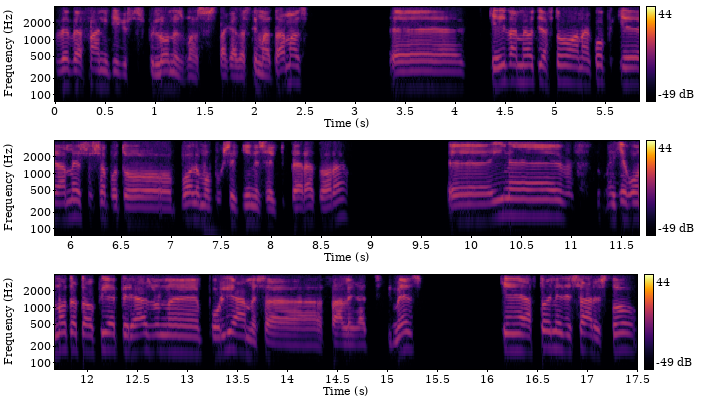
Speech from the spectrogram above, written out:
βέβαια φάνηκε και στους πυλώνες μας, στα καταστήματά μας. Ε, και είδαμε ότι αυτό ανακόπηκε αμέσως από το πόλεμο που ξεκίνησε εκεί πέρα τώρα. Ε, είναι γεγονότα τα οποία επηρεάζουν πολύ άμεσα θα έλεγα τις τιμές και αυτό είναι δυσάρεστο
